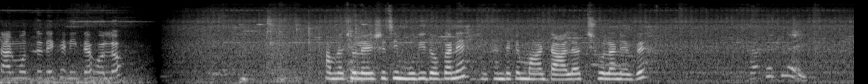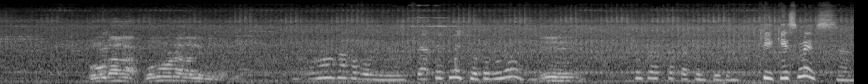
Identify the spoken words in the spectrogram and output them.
তার মধ্যে দেখে নিতে হলো। আমরা চলে এসেছি মুদি দোকানে। এখান থেকে মা ডাল আর ছোলা নেবে। কি কিসমিস? হ্যাঁ।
